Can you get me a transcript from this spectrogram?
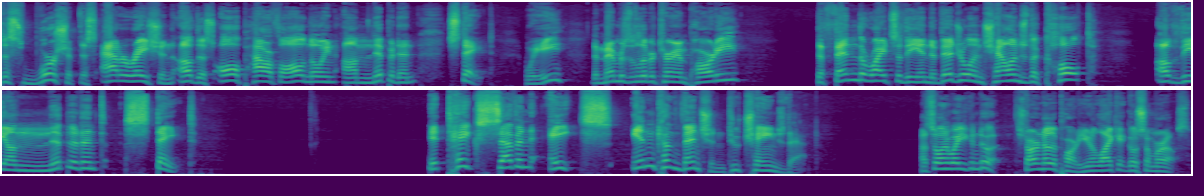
this worship, this adoration of this all powerful, all knowing, omnipotent state. We, the members of the Libertarian Party, defend the rights of the individual and challenge the cult of the omnipotent state. It takes seven eighths in convention to change that. That's the only way you can do it. Start another party. You don't like it, go somewhere else.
